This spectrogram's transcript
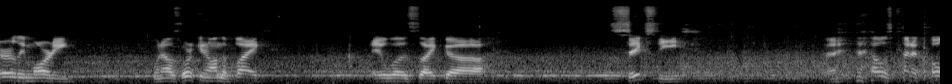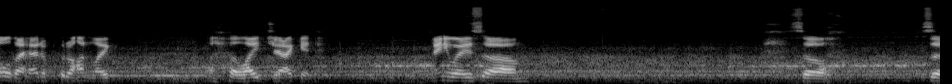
early morning when I was working on the bike. It was like uh, 60. I was kind of cold. I had to put on like a light jacket. Anyways, um, so so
